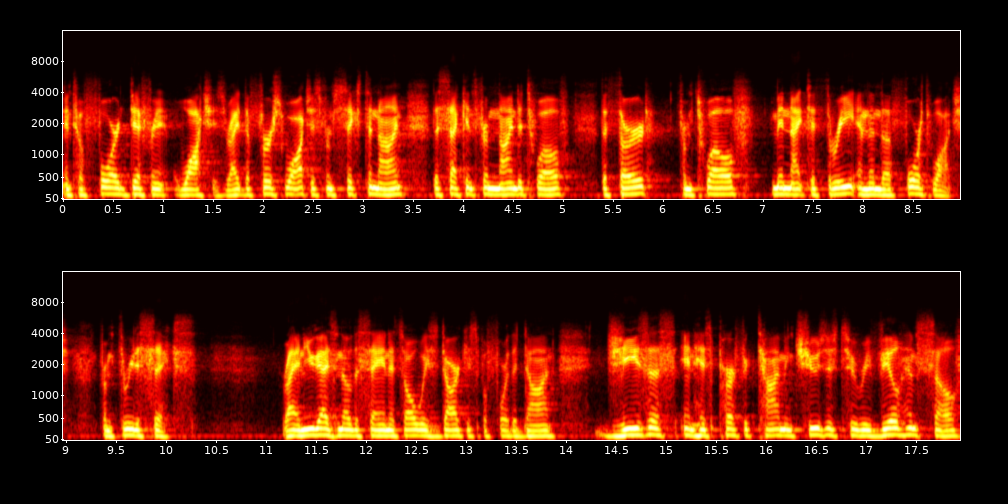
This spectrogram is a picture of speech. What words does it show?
into four different watches, right? The first watch is from 6 to 9, the second's from 9 to 12, the third from 12 midnight to 3, and then the fourth watch from 3 to 6 right? And you guys know the saying, it's always darkest before the dawn. Jesus, in his perfect timing, chooses to reveal himself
